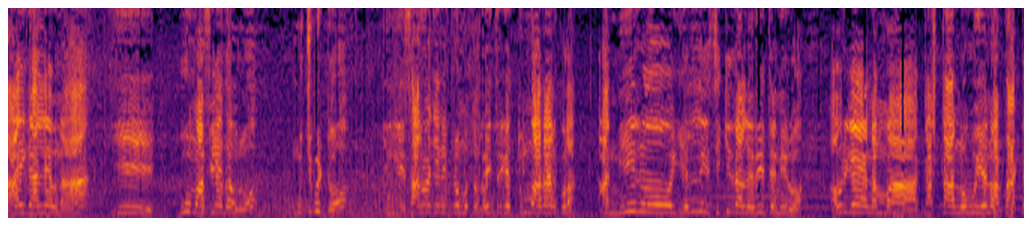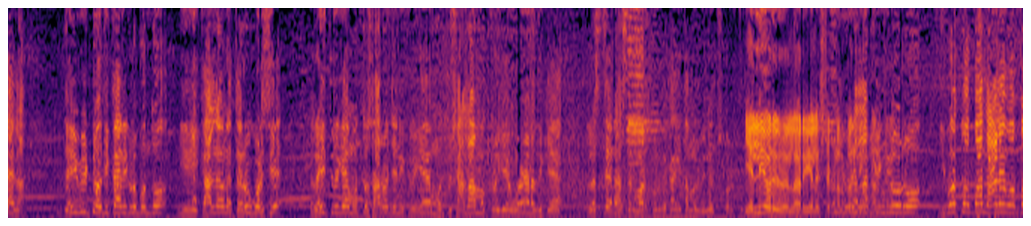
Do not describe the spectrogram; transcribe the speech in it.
ರಾಯಗಾಲ್ಯವನ್ನ ಈ ಭೂ ಮಾಫಿಯಾದವರು ಮುಚ್ಚಿಬಿಟ್ಟು ಇಲ್ಲಿ ಸಾರ್ವಜನಿಕರು ಮತ್ತು ರೈತರಿಗೆ ತುಂಬಾ ಅನಾನುಕೂಲ ಆ ನೀರು ಎಲ್ಲಿ ಸಿಕ್ಕಿದ್ರೆ ಅಲ್ಲಿ ಹರಿಯುತ್ತೆ ನೀರು ಅವರಿಗೆ ನಮ್ಮ ಕಷ್ಟ ನೋವು ಏನು ಅರ್ಥ ಆಗ್ತಾ ಇಲ್ಲ. ದಯವಿಟ್ಟು ಅಧಿಕಾರಿಗಳು ಬಂದು ಈ ಕಾಲ್ಯವನ್ನು ತೆರವುಗೊಳಿಸಿ ರೈತರಿಗೆ ಮತ್ತು ಸಾರ್ವಜನಿಕರಿಗೆ ಮತ್ತು ಶಾಲಾ ಮಕ್ಕಳಿಗೆ ಓಡಾಡೋದಕ್ಕೆ ರಸ್ತೆನ ಸರಿ ಮಾಡಿಕೊಡ್ಬೇಕಾಗಿ ತಮ್ಮಲ್ಲಿ ವಿನಂತಿಸ್ಕೊಳ್ತೀವಿ. ಎಲ್ಲಿಯವರು ಇವರೆಲ್ಲ ರಿಯಲ್ ಎಸ್ಟೇಟ್ ಇವರೆಲ್ಲ ಬೆಂಗಳೂರು ಇವತ್ತೊಬ್ಬ ನಾಳೆ ಒಬ್ಬ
